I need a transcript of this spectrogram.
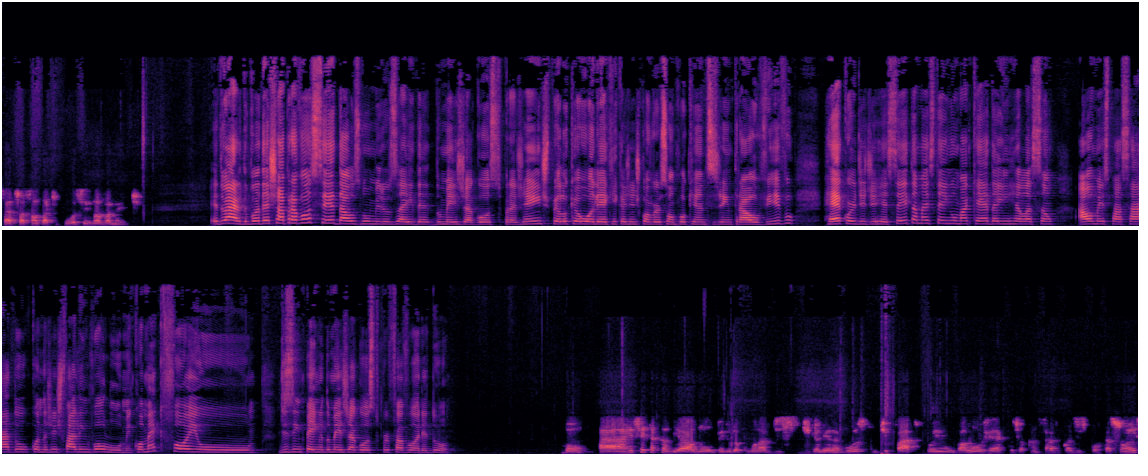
Satisfação estar aqui com vocês novamente. Eduardo, vou deixar para você dar os números aí de, do mês de agosto para gente. Pelo que eu olhei aqui, que a gente conversou um pouquinho antes de entrar ao vivo, recorde de receita, mas tem uma queda em relação ao mês passado, quando a gente fala em volume. Como é que foi o desempenho do mês de agosto, por favor, Edu? Bom, a receita cambial no período acumulado de, de janeiro a agosto, de fato, foi o valor recorde alcançado com as exportações.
